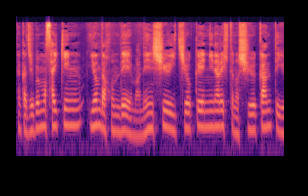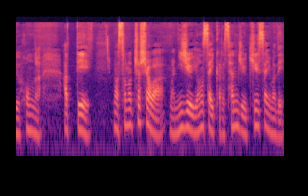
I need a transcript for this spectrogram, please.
なんか自分も最近読んだ本で、まあ、年収1億円になる人の習慣っていう本があって、まあ、その著者は、まあ24歳から39歳まで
